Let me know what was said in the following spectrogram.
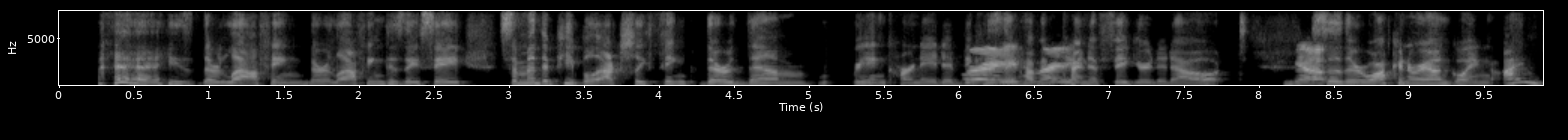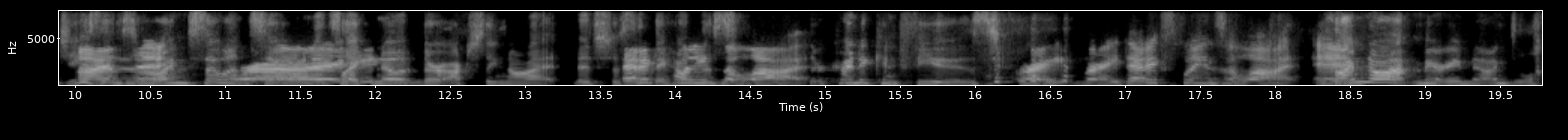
he's they're laughing they're laughing because they say some of the people actually think they're them reincarnated because they haven't right. kind of figured it out Yep. so they're walking around going, I'm Jesus I'm or I'm so and so. And it's like, no, they're actually not. It's just that that they have explains this, a lot. they're kind of confused. right, right. That explains a lot. And I'm not Mary Magdalene.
